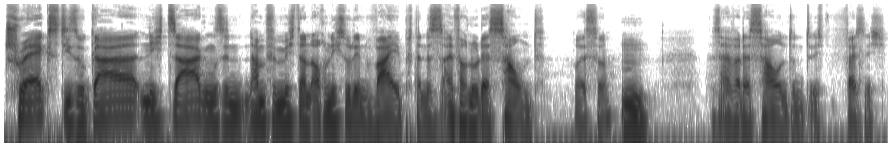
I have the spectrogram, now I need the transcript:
Tracks, die so gar nicht sagen, sind, haben für mich dann auch nicht so den Vibe. Dann ist es einfach nur der Sound, weißt du? Mhm. Das ist einfach der Sound und ich weiß nicht.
